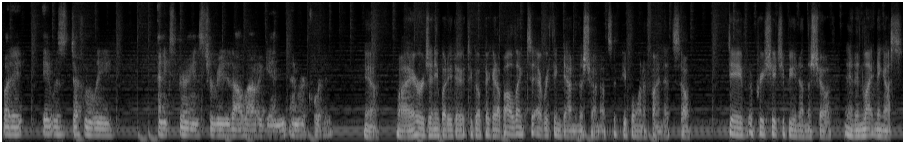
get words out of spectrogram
but it it was definitely an experience to read it out loud again and record it. Yeah. Well, I urge anybody to, to go pick it up. I'll link to everything down in the show notes if people want to find it. So, Dave, appreciate you being on the show and enlightening us.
